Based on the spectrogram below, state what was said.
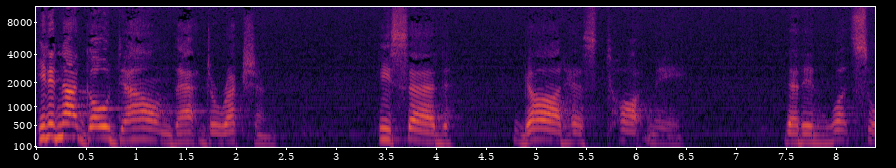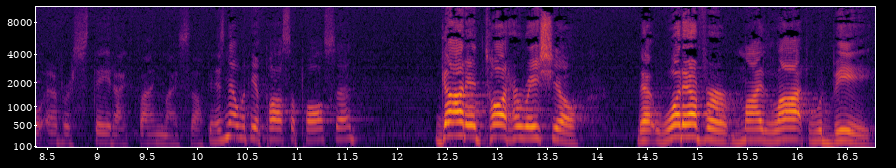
He did not go down that direction. He said, God has taught me that in whatsoever state I find myself. And isn't that what the Apostle Paul said? God had taught Horatio that whatever my lot would be,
